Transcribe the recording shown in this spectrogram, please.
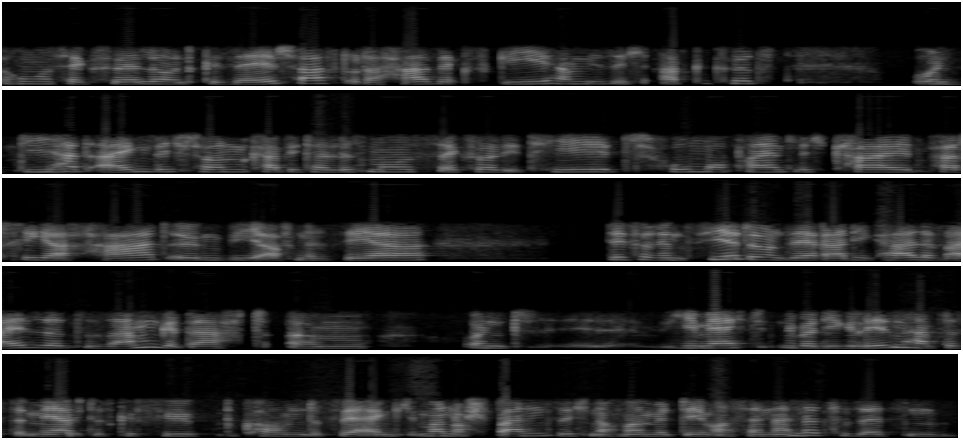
Homosexuelle und Gesellschaft oder H6G haben die sich abgekürzt. Und die hat eigentlich schon Kapitalismus, Sexualität, Homofeindlichkeit, Patriarchat irgendwie auf eine sehr differenzierte und sehr radikale Weise zusammengedacht. Ähm, und je mehr ich über die gelesen habe, desto mehr habe ich das Gefühl bekommen, das wäre eigentlich immer noch spannend, sich nochmal mit dem auseinanderzusetzen,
